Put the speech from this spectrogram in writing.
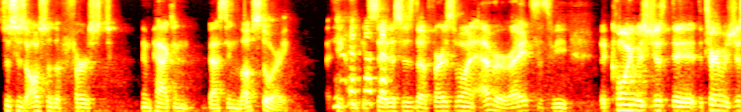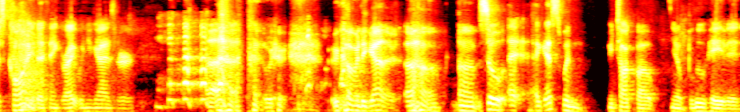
So this is also the first impact investing love story. I think we can say this is the first one ever right? Since we the coin was just the, the term was just coined i think right? When you guys were uh, we're, we're coming together. Um, um, so I, I, guess when we talk about you know blue haven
